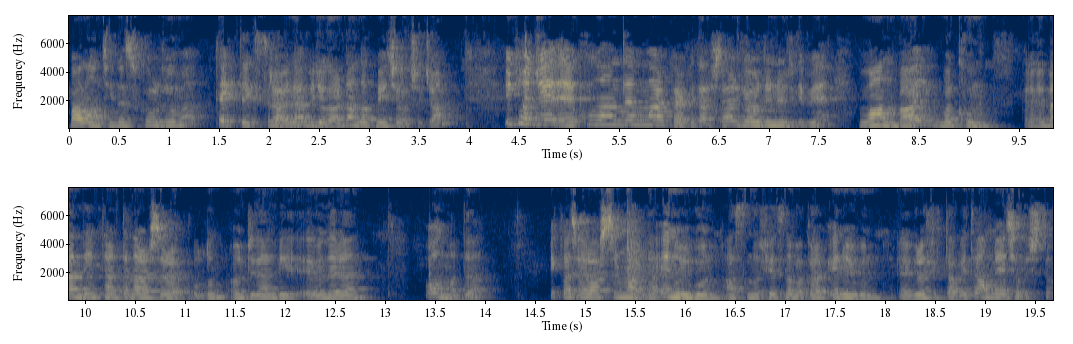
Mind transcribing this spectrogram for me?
bağlantıyı nasıl kurduğumu tek tek sırayla videolarda anlatmaya çalışacağım. İlk önce e, kullandığım marka arkadaşlar gördüğünüz gibi One by Vacuum. E, ben de internetten araştırarak buldum. Önceden bir öneren olmadı. Birkaç araştırmayla en uygun aslında fiyatına bakarak en uygun e, grafik tableti almaya çalıştım.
